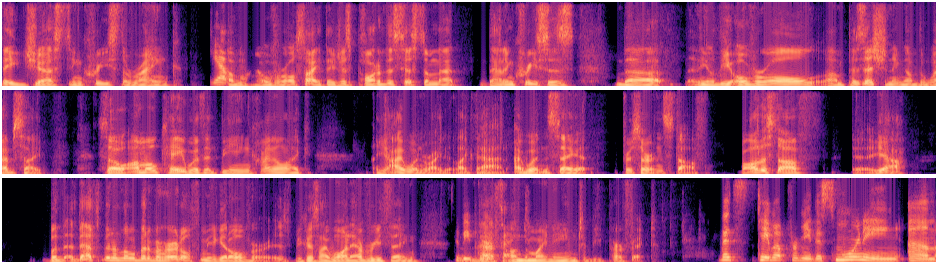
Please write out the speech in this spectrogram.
They just increase the rank yep. of my overall site. They're just part of the system that that increases the you know the overall um, positioning of the website. So I'm okay with it being kind of like yeah, I wouldn't write it like that. I wouldn't say it for certain stuff. For other stuff, uh, yeah. But th- that's been a little bit of a hurdle for me to get over, is because I want everything to be perfect. that's under my name to be perfect. That came up for me this morning. Um,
